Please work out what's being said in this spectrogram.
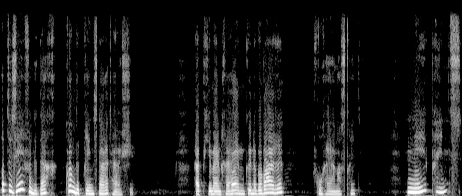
Op de zevende dag kwam de prins naar het huisje. Heb je mijn geheim kunnen bewaren? vroeg hij aan Astrid. Nee, prins,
